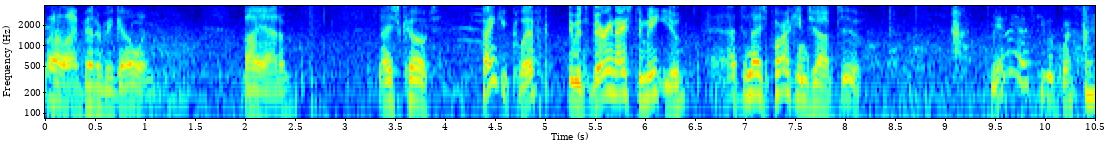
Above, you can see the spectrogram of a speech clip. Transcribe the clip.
Well, I better be going. Bye, Adam. Nice coat. Thank you, Cliff. It was very nice to meet you. That's a nice parking job, too. May I ask you a question?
